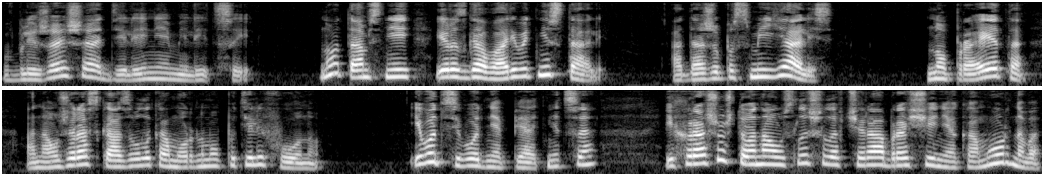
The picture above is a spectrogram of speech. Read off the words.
в ближайшее отделение милиции. Но там с ней и разговаривать не стали, а даже посмеялись, но про это она уже рассказывала Каморному по телефону. И вот сегодня пятница, и хорошо, что она услышала вчера обращение Каморного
